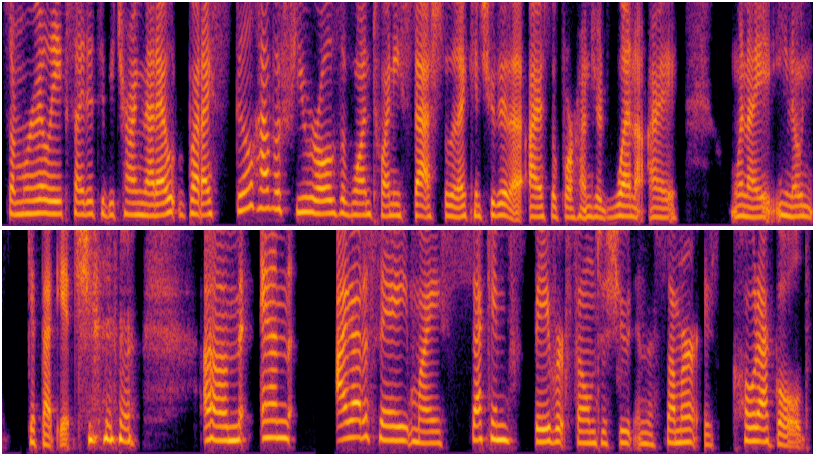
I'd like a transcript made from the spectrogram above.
So I'm really excited to be trying that out. But I still have a few rolls of 120 stash so that I can shoot it at ISO 400 when I, when I, you know, get that itch. um, and I gotta say, my second favorite film to shoot in the summer is Kodak Gold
